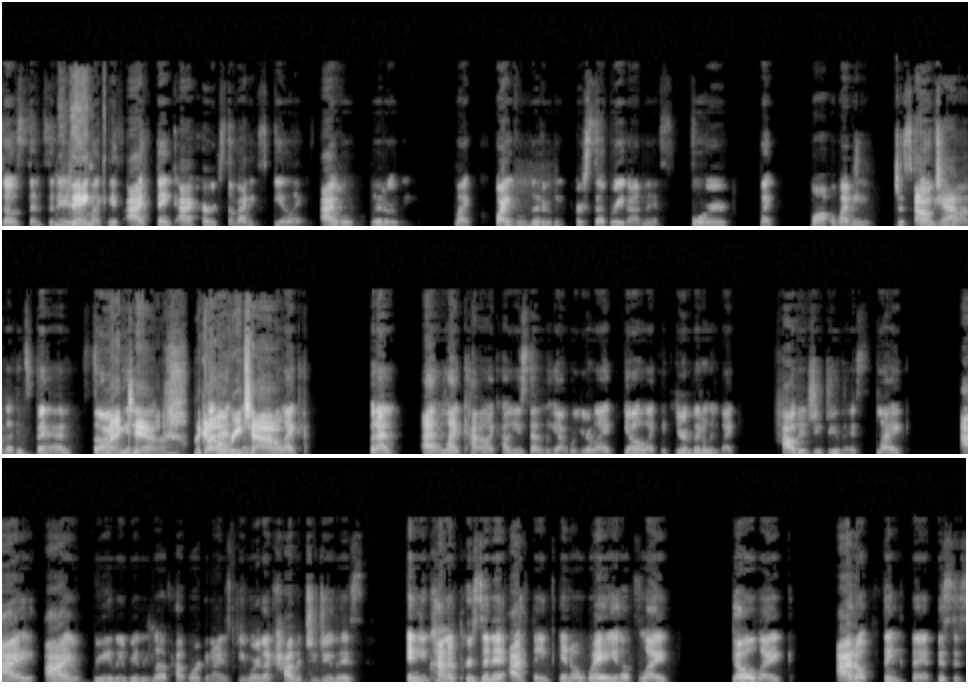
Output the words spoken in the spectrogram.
so sensitive. Like if I think I hurt somebody's feelings, I will literally, like, quite literally perseverate on this for like, long, I mean, just oh yeah, long. like it's bad. So mine too. That. Like but I will I reach out. Like, but I I like kind of like how you said, it, Leah, where you're like, yo, like if you're literally like, how did you do this? Like I I really really love how organized you were. Like, how did you do this? And you kind of present it, I think, in a way of like, yo, like I don't think that this is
